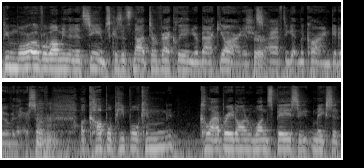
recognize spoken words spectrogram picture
be more overwhelming than it seems because it's not directly in your backyard. It's sure. I have to get in the car and get over there. So mm-hmm. a couple people can collaborate on one space, it makes it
